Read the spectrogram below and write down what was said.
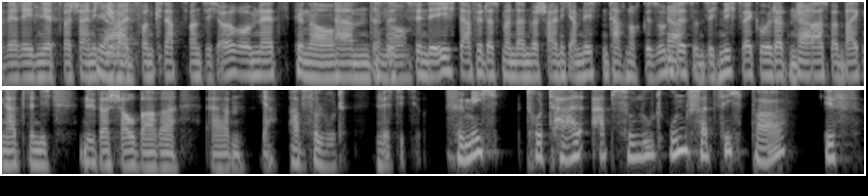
wir reden jetzt wahrscheinlich ja. jeweils von knapp 20 Euro im Netz. Genau. Ähm, das genau. ist, finde ich, dafür, dass man dann wahrscheinlich am nächsten Tag noch gesund ja. ist und sich nichts weggeholt hat und ja. Spaß beim Biken hat, finde ich, ein überschaubarer, ähm, ja. Absolut. Investition. Für mich total absolut unverzichtbar ist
